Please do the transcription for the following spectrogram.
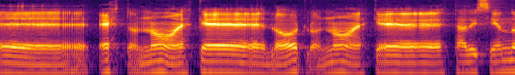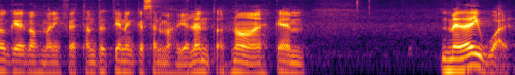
Eh, esto, no, es que lo otro, no, es que está diciendo que los manifestantes tienen que ser más violentos, no, es que me da igual,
